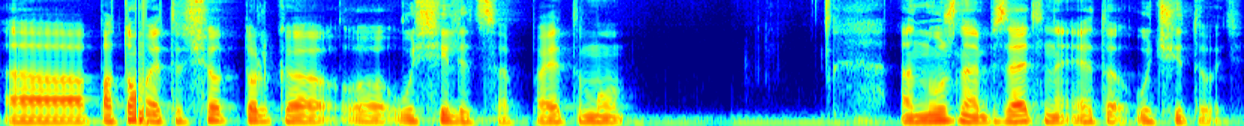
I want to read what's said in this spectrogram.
а, потом это все только э, усилится. Поэтому нужно обязательно это учитывать.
